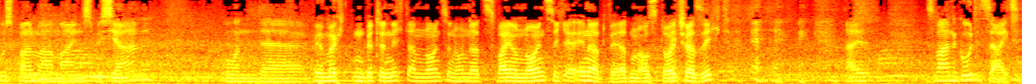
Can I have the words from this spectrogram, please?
Fußball war mein Spezial. Und äh, wir möchten bitte nicht an 1992 erinnert werden aus deutscher Sicht. es war eine gute Zeit.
